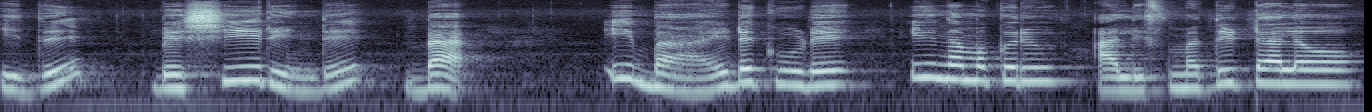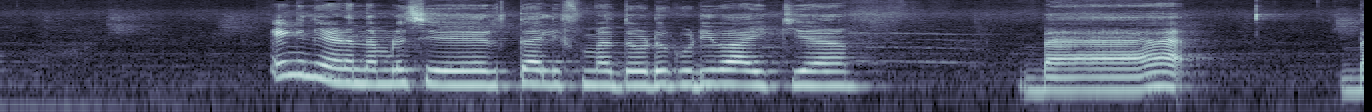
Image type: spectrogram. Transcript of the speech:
ഇത് ബഷീറിന്റെ ബ. ഈ ബായുടെ കൂടെ ഇനി നമുക്കൊരു അലിഫ് മദ് ഇട്ടാലോ? എങ്ങനെയാണ് നമ്മൾ ചേർത്ത് അലിഫ് മദോട് കൂടി വായിക്കുക? ബ. ബ.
